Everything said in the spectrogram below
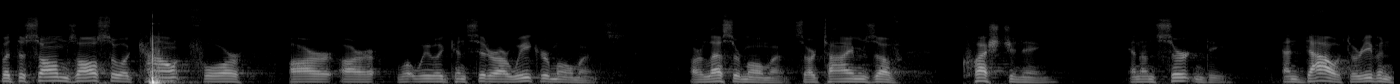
But the Psalms also account for our, our, what we would consider our weaker moments, our lesser moments, our times of questioning and uncertainty and doubt or even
